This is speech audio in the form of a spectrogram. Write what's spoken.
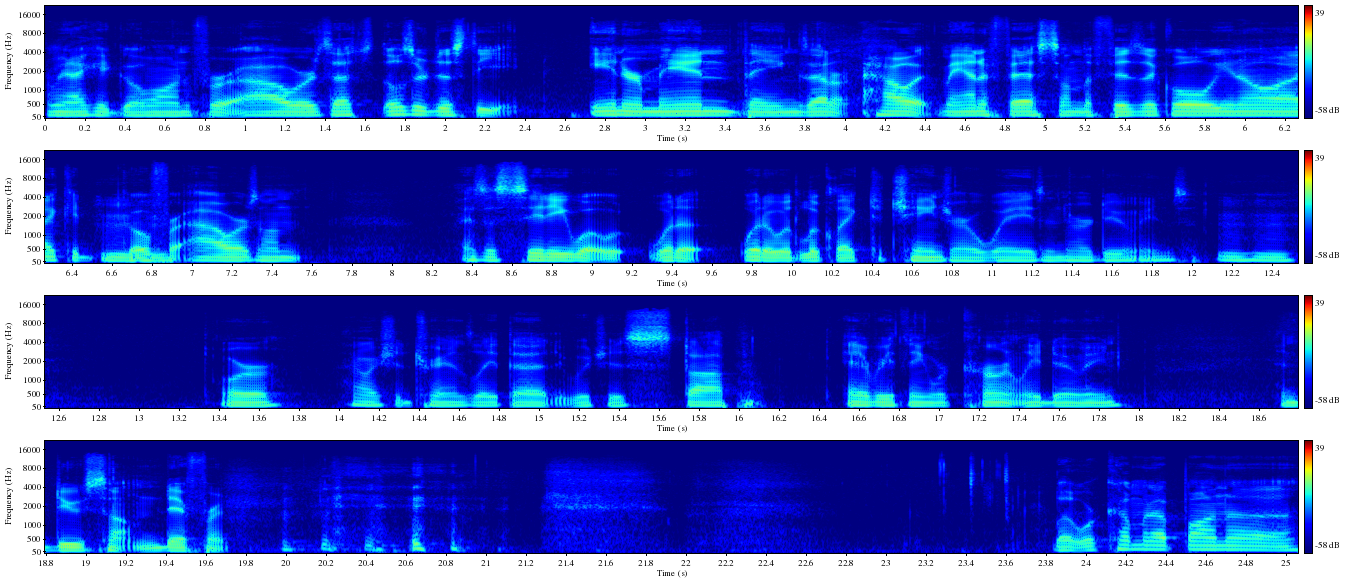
I mean, I could go on for hours. That's those are just the inner man things. I don't how it manifests on the physical. You know, I could go Mhm. for hours on as a city what what it what it would look like to change our ways and our doings, Mm-hmm. or how I should translate that, which is stop everything we're currently doing and do something different. but we're coming up on uh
